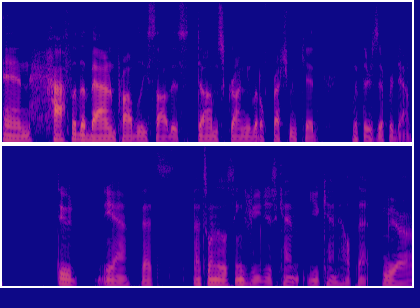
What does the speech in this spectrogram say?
and half of the band probably saw this dumb, scrawny little freshman kid with their zipper down. dude. Yeah, that's that's one of those things where you just can't you can't help that. Yeah,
